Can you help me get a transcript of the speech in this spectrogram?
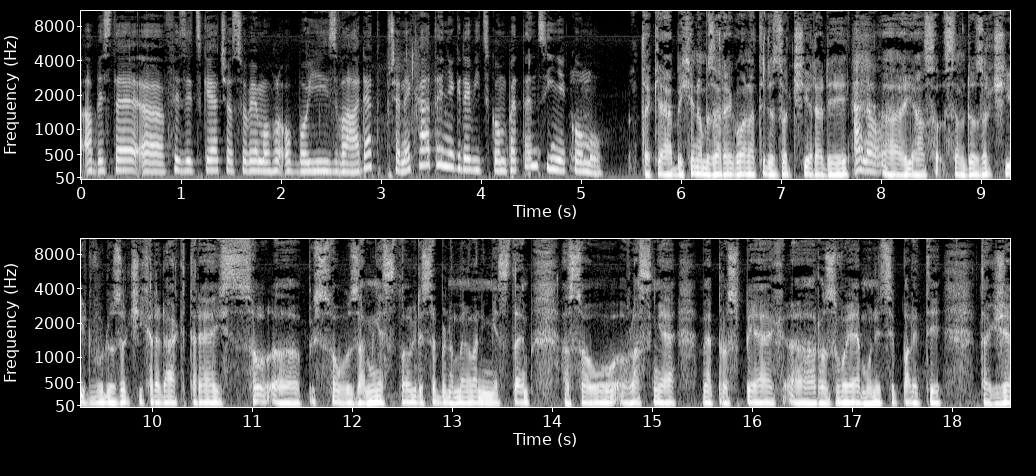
abyste eh, fyzicky a časově mohl obojí zvládat? Přenecháte někde víc kompetencí někomu? Tak já bych jenom zareagoval na ty dozorčí rady. Ano. Já jsem v dozorčí, dvou dozorčích radách, které jsou, jsou za město, kde se byl nominovaný městem a jsou vlastně ve prospěch rozvoje municipality, takže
